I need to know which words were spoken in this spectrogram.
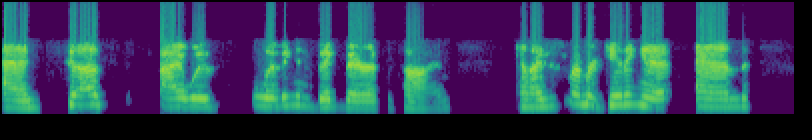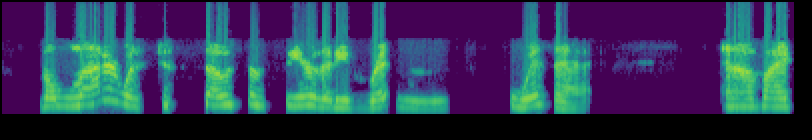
and just I was living in Big Bear at the time, and I just remember getting it, and the letter was just so sincere that he'd written with it, and I was like,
